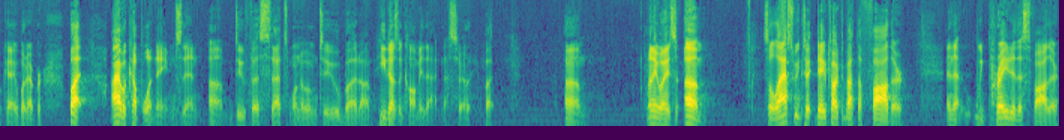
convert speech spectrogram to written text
okay, whatever. But I have a couple of names then. Um, Doofus, that's one of them too, but um, he doesn't call me that necessarily. But, um, anyways, um, so last week Dave talked about the Father and that we pray to this Father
